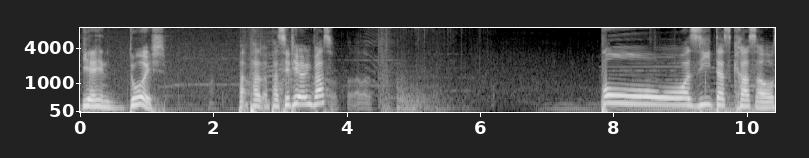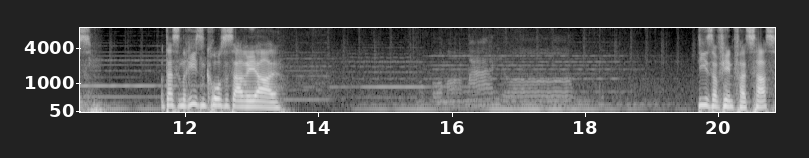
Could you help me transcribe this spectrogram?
hier hindurch. Pa pa passiert hier irgendwas? Boah, sieht das krass aus. Und das ist ein riesengroßes Areal. Die ist auf jeden Fall sass.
